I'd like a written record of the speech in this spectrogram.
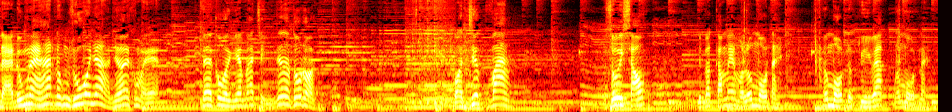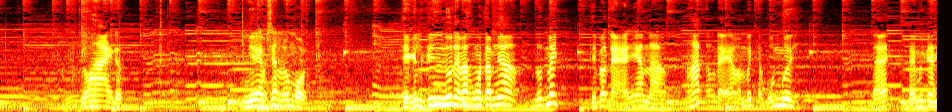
Để đúng này hát nó không rú nhá nhớ không phải đây là câu hình em đã chỉnh rất là tốt rồi. Còn chiếc vang số 6 thì bác cắm em vào lỗ 1 này. Lỗ 1 được tùy bác lỗ 1 này. Lỗ 2 được. Như em xét là lỗ 1 thì cái, cái nút này bác không quan tâm nhá. Nút mic thì bác để em là hát bác để em là mic là 40 đấy đây mic đây.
